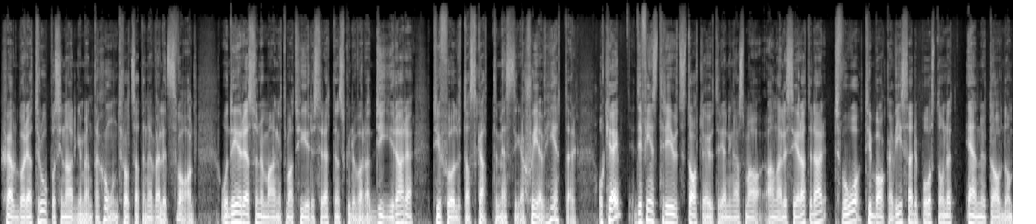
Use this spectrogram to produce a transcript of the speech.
själv börjar tro på sin argumentation trots att den är väldigt svag. Och det är resonemanget om att hyresrätten skulle vara dyrare till följd av skattemässiga skevheter. Okej, okay, det finns tre statliga utredningar som har analyserat det där. Två tillbakavisade påståendet, en av dem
